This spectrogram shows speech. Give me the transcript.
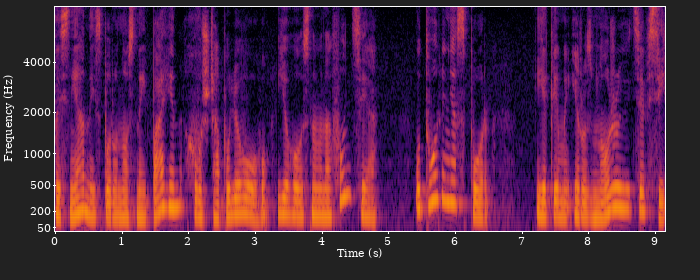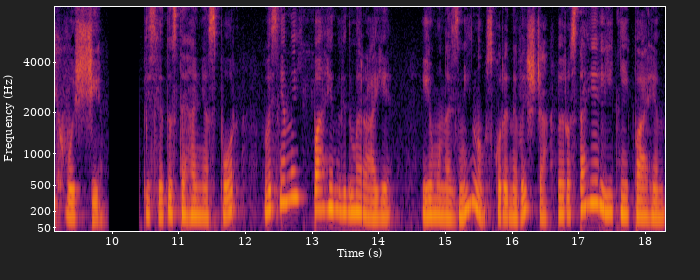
весняний спороносний пагін хвоща польового. Його основна функція утворення спор, якими і розмножуються всі хвощі. Після достигання спор весняний пагін відмирає. Йому на зміну з кореневища виростає літній пагін,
